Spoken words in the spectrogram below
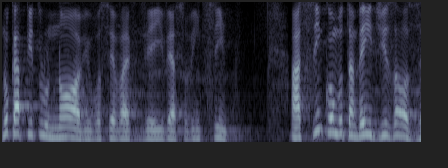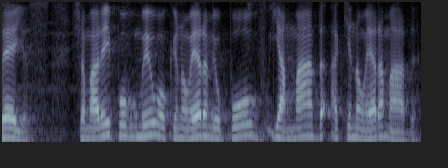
No capítulo 9, você vai ver em verso 25. Assim como também diz a Oséias: Chamarei povo meu ao que não era meu povo, e amada a que não era amada.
